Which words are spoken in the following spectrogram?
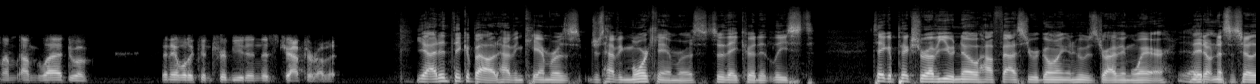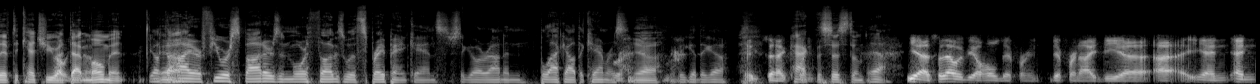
I'm I'm glad to have been able to contribute in this chapter of it. Yeah, I didn't think about having cameras, just having more cameras, so they could at least take a picture of you know how fast you were going and who was driving where. Yeah. They don't necessarily have to catch you Oh, at that yeah. moment. You have yeah. to hire fewer spotters and more thugs with spray paint cans just to go around and black out the cameras. Yeah. We'll be good to go. Exactly. Hack the system. Yeah. Yeah, so that would be a whole different different idea. Uh, and and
